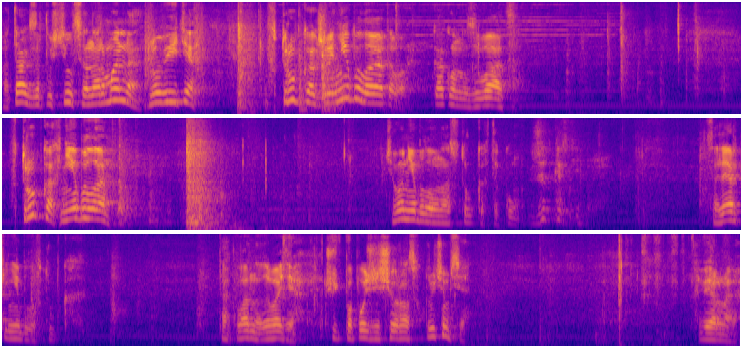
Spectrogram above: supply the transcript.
А так запустился нормально. Но видите, в трубках же не было этого. Как он называется? В трубках не было Чего не было у нас в трубках такого? Жидкости. Солярки не было в трубках. Так, ладно, давайте чуть попозже еще раз включимся. Верно.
